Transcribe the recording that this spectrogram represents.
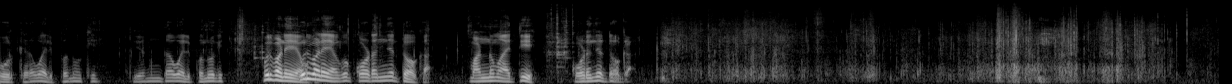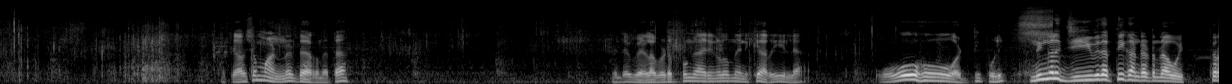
കൂർക്കയുടെ വലിപ്പം നോക്കി. എന്താ വലിപ്പം നോക്കി? ഒരു പണിയാ. ഒരു പണിയാ. കുടഞ്ഞിട്ട് നോക്കാം. മണ്ണ് മാറ്റി കുടഞ്ഞിട്ട് നോക്കാം. അത്യാവശ്യം മണ്ണ് ഇട്ടായിരുന്നു കേട്ടോ വിളവെടുപ്പും കാര്യങ്ങളൊന്നും എനിക്കറിയില്ല. ഓഹോ അടിപൊളി. നിങ്ങൾ ജീവിതത്തിൽ കണ്ടിട്ടുണ്ടാവും ഇത്ര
